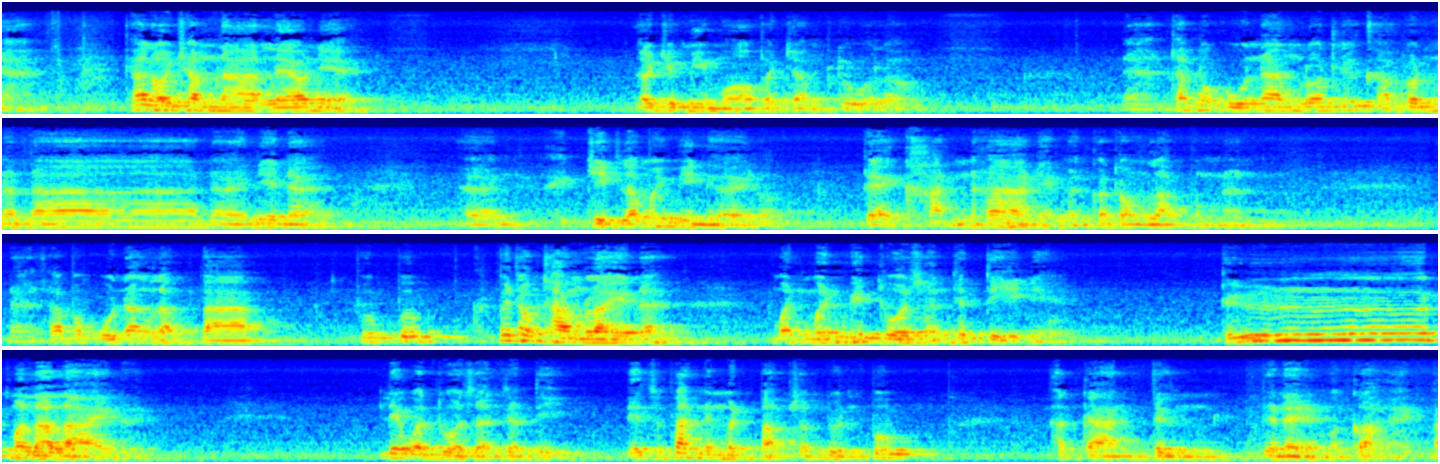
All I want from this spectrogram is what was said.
นะถ้าเราชำนาญแล้วเนี่ย เราจะมีหมอประจำตัวเรานะถ้าพระครูนั่งรถหรือขับรถนานๆอะไรเนี่ยนะจิตเราไม่มีเหนื่อยหรอกแต่ขันห้าเนี่ยมันก็ต้องรับตรงนั้นนะถ้าพระครูนั่งหลับตา ปุ๊บปุ๊บไม่ต้องทำอะไรนะ มันเหมือนมีตัวสันติเนี่ยตื้อมาละลายเลย เรียกว่าตัวสันสติ เดี๋ยวสักพักหนึ่งมันปรับสมดุลปุ๊บอาการตึงอะไรมันก็หายไป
